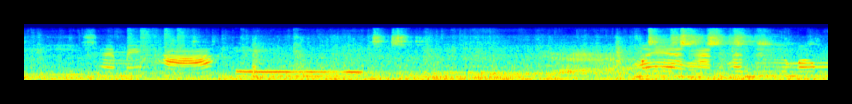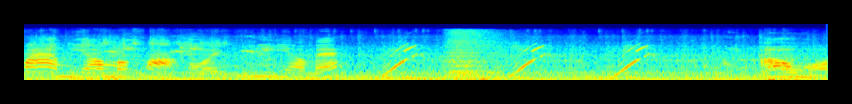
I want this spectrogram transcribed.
ดีใช่ไหมคะ ไม่อย่างนั้นถ้าดื้อมากๆมีเอามาฝากเอาไว้ที่นี่เอาไหม เอาเหรอ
